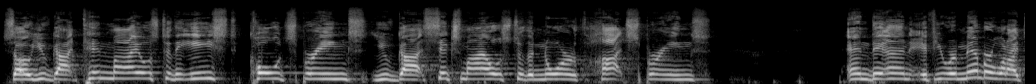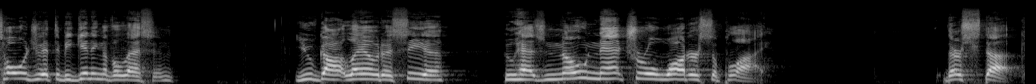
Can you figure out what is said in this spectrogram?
So you've got 10 miles to the east, cold springs. You've got six miles to the north, hot springs. And then, if you remember what I told you at the beginning of the lesson, you've got Laodicea who has no natural water supply. They're stuck.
